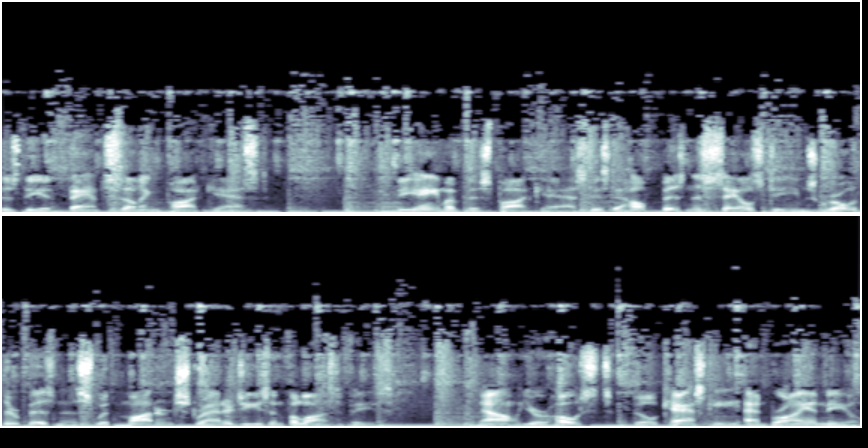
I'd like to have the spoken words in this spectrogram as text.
is the Advanced Selling Podcast. The aim of this podcast is to help business sales teams grow their business with modern strategies and philosophies. Now, your hosts, Bill Caskey and Bryan Neale.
